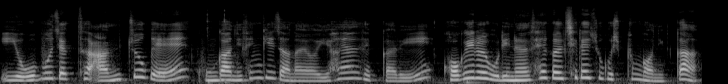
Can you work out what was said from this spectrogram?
이 object 안쪽에 공간이 생기잖아요. 이 하얀 색깔이. 거기를 우리는 색을 칠해주고 싶은 거니까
